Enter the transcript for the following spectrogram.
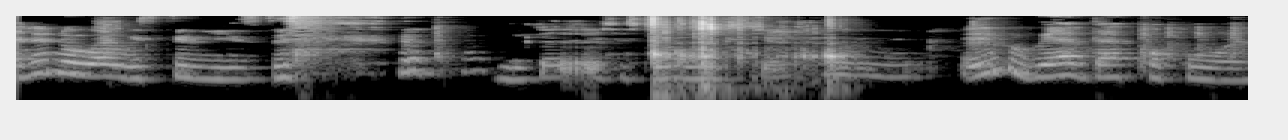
I don't know why we still use this. because it's just a mixture. Maybe we have that purple one.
